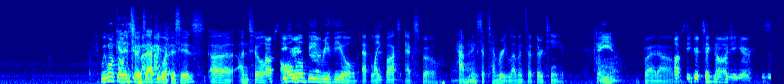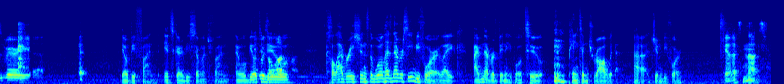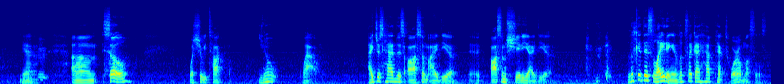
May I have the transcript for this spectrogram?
We won't get Oh, into exactly what this is uh, until all will be revealed at Lightbox Expo, Mm. happening September 11th to 13th. Damn. But um, Top secret technology here. This is very. Uh, it'll be fun. It's going to be so much fun, and we'll be able to was a lot do collaborations the world has never seen before. Like I've never been able to paint and draw with uh, Jim before. Yeah, that's nuts. Yeah. Mhm. Um, so, what should we talk? You know, wow. I just had this awesome idea, uh, awesome shitty idea. Look at this lighting. It looks like I have pectoral muscles,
